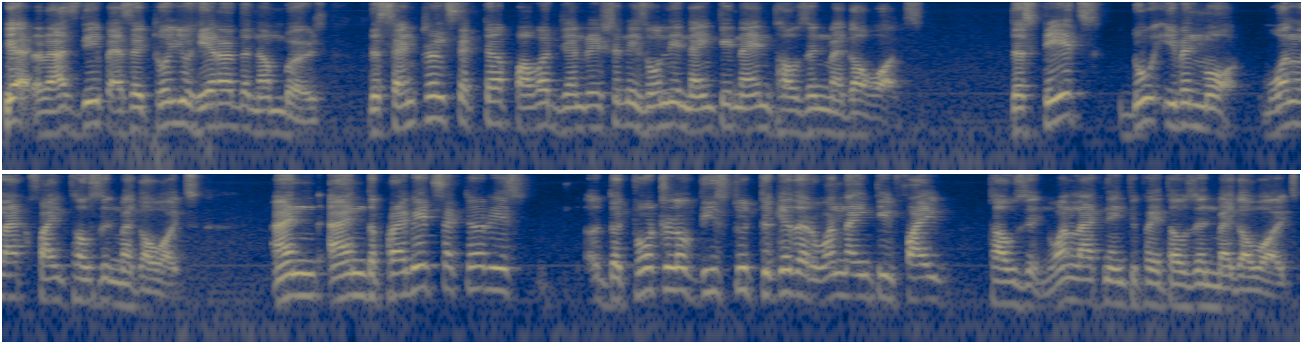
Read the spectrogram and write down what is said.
Yeah, Rajdeep, as I told you, here are the numbers. The central sector power generation is only 99,000 megawatts. The states do even more, 1 lakh 5,000 megawatts. And, and the private sector is uh, the total of these two together, 195,000, 1 lakh 95,000 megawatts.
